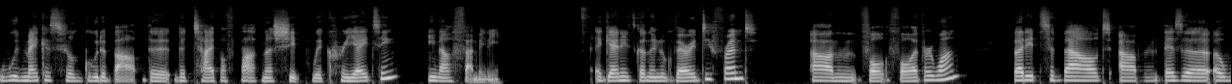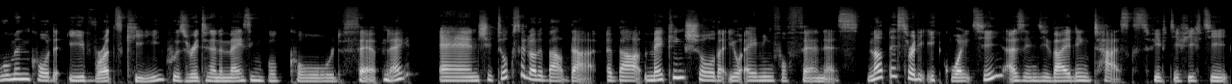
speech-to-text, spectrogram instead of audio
would make us feel good about the, the type of partnership we're creating in our family. Again, it's going to look very different um, for, for everyone, but it's about um, there's a, a woman called Eve Rodsky who's written an amazing book called Fair Play. And she talks a lot about that, about making sure that you're aiming for fairness, not necessarily equality, as in dividing tasks 50 50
